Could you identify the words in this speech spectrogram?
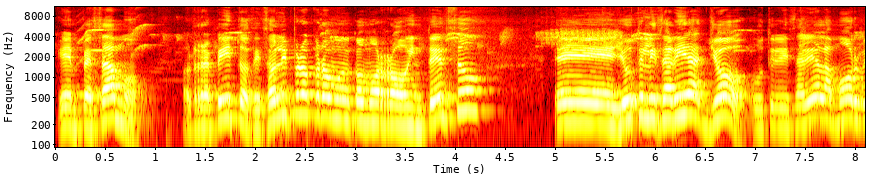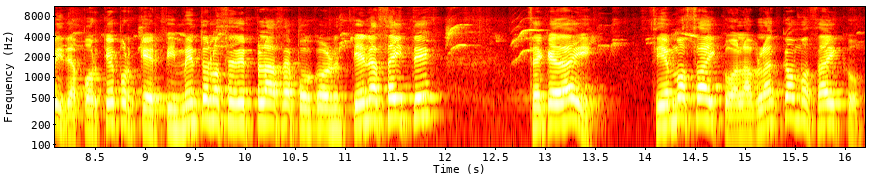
Que empezamos. repito, si son liprocromo como rojo intenso eh, yo utilizaría, yo utilizaría la mórbida. ¿Por qué? Porque el pigmento no se desplaza, porque tiene aceite, se queda ahí. Si es mosaico, a la blanca o mosaico.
